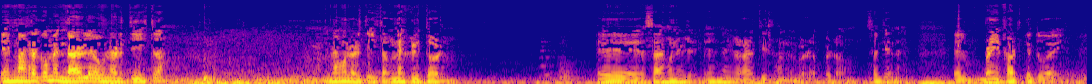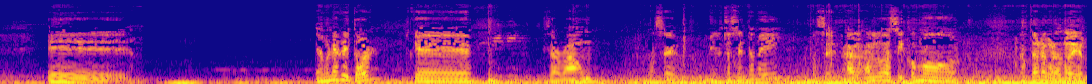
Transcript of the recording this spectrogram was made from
es más recomendarle a un artista, no es un artista, un escritor. Eh, o sea, es un, es un artista, ¿verdad? Pero se entiende. El brain fart que tuve ahí. Eh, es un escritor que es around no sé, 1800 maybe, no sé, algo así como, no estoy recordando bien,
